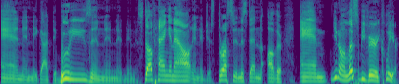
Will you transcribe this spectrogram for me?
and and they got their booties and and, and, the stuff hanging out and they're just thrusting this, that, and the other. And you know, and let's be very clear.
